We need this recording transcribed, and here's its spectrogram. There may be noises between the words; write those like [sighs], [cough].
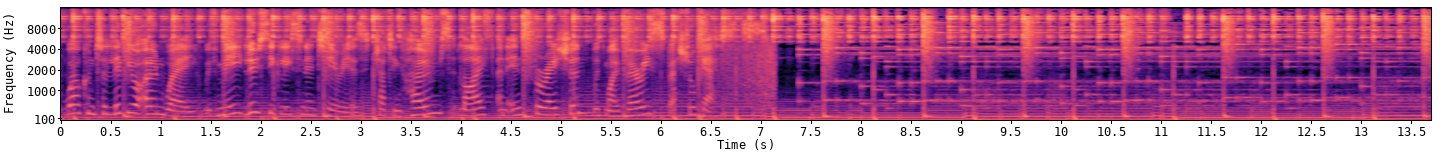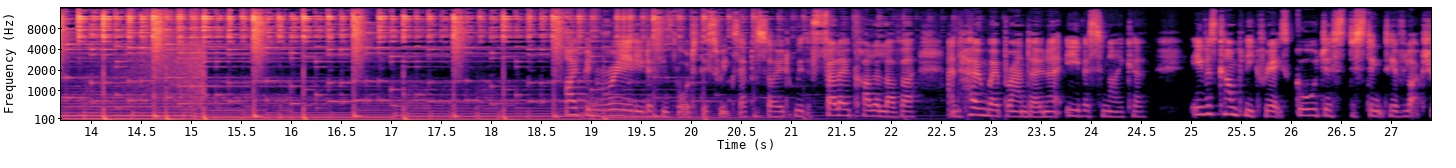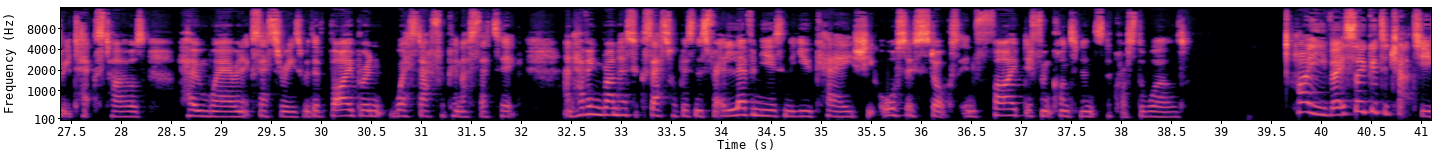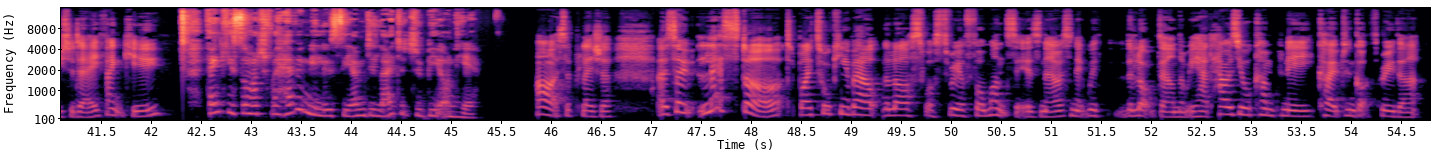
Welcome to Live Your Own Way with me, Lucy Gleason Interiors, chatting homes, life, and inspiration with my very special guests. I've been really looking forward to this week's episode with fellow colour lover and homeware brand owner Eva Sonaike. Eva's company creates gorgeous, distinctive luxury textiles, homeware, and accessories with a vibrant West African aesthetic. And having run her successful business for 11 years in the UK, she also stocks in five different continents across the world. Hi, Eva. It's so good to chat to you today. Thank you. Thank you so much for having me, Lucy. I'm delighted to be on here. Oh, it's a pleasure. Uh, so let's start by talking about the last, well, three or four months it is now, isn't it, with the lockdown that we had. How has your company coped and got through that?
